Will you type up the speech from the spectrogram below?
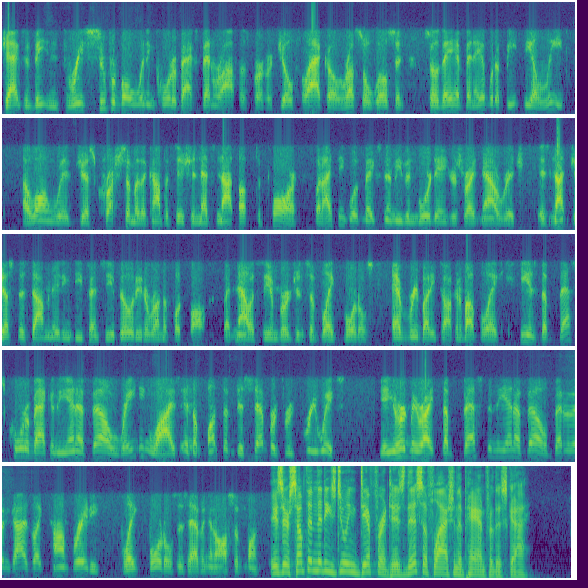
Jags have beaten three Super Bowl winning quarterbacks Ben Roethlisberger, Joe Flacco, Russell Wilson. So they have been able to beat the elite along with just crush some of the competition that's not up to par. But I think what makes them even more dangerous right now, Rich, is not just this dominating defense, the ability to run the football, but now it's the emergence of Blake Bortles. Everybody talking about Blake. He is the best quarterback in the NFL rating wise in the month of December through three weeks. Yeah, you heard me right. The best in the NFL, better than guys like Tom Brady. Blake Bortles is having an awesome month. Is there something that he's doing different? Is this a flash in the pan for this guy?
